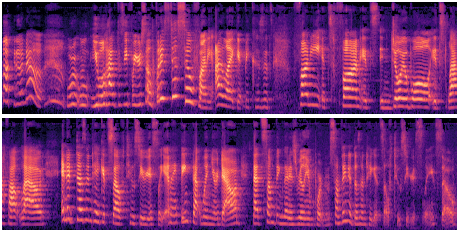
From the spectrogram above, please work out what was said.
I don't know. We're, you will have to see for yourself. But it's just so funny. I like it because it's funny, it's fun, it's enjoyable, it's laugh out loud, and it doesn't take itself too seriously. And I think that when you're down, that's something that is really important. Something that doesn't take itself too seriously. So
